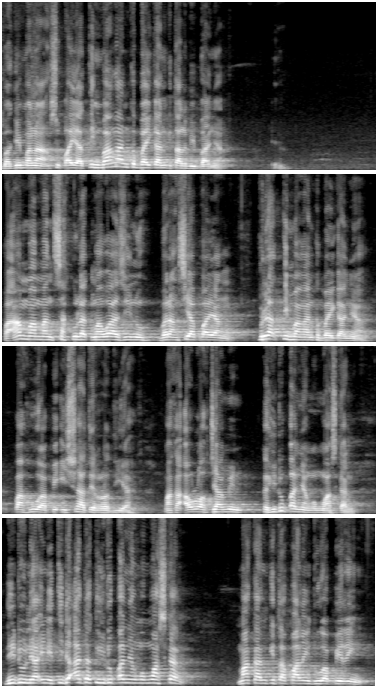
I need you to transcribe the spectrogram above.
bagaimana supaya timbangan kebaikan kita lebih banyak. Ya. Fa'amman sakulat mawazinu barang siapa yang berat timbangan kebaikannya fahuwa fi isyatir radiyah maka Allah jamin kehidupan yang memuaskan. Di dunia ini tidak ada kehidupan yang memuaskan. Makan kita paling dua piring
